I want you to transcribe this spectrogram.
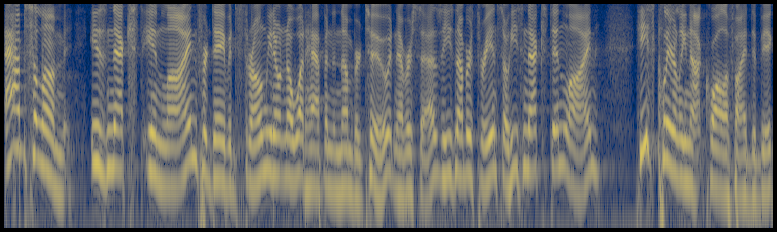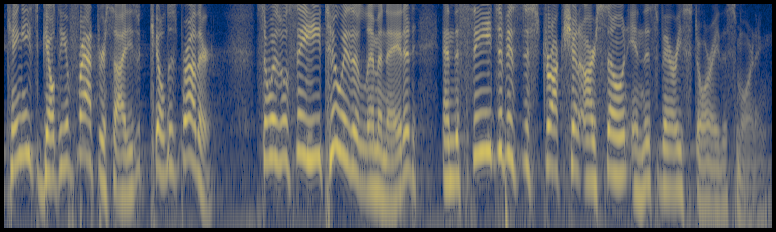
Absalom is next in line for David's throne. We don't know what happened to number two, it never says. He's number three, and so he's next in line. He's clearly not qualified to be a king. He's guilty of fratricide, he's killed his brother. So, as we'll see, he too is eliminated, and the seeds of his destruction are sown in this very story this morning.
